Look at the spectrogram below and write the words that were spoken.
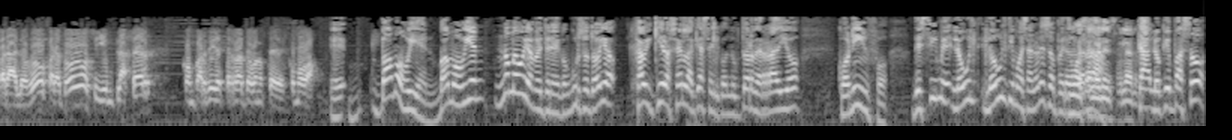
para los dos, para todos y un placer compartir este rato con ustedes. ¿Cómo va? Eh, vamos bien, vamos bien. No me voy a meter en el concurso todavía. Javi, quiero hacer la que hace el conductor de radio con info. Decime lo, último de San Lorenzo, pero de verdad, lo que pasó,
